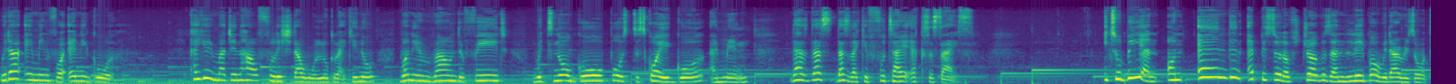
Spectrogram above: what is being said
without aiming for any goal. Can you imagine how foolish that would look like? You know, running around the field with no goal post to score a goal. I mean, that's that's that's like a futile exercise. It will be an unending episode of struggles and labor without result.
